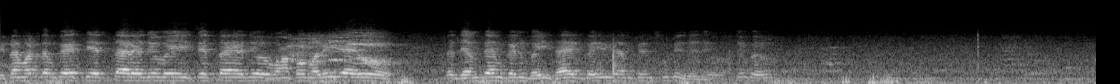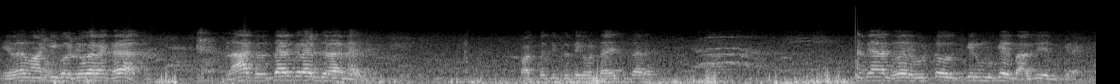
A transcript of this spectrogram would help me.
એટલા માટે તમે કહે, ચેતતા રહેજો ભાઈ, ચેતતા રહેજો, વાંકો મળી જાય એવો. તો જેમ તેમ કરીને ભાઈ સાહેબ ભાઈ એમ કરીને છૂટી જજો. શું કહ્યું? એવા વાંકી ગોઠવા રાખા લાખ અવતાર પેલા જવાના પાર્વતી પ્રતિક્રમણ થાય છે તારે. ત્યાં હોય, ઉડતો ઉચકીર મૂકે બાજુ એ મૂકી રાખે.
